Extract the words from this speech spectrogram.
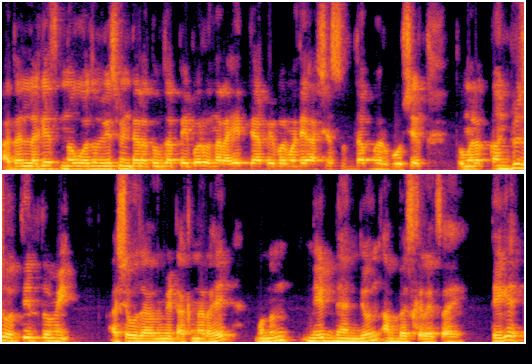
आता लगेच नऊ वाजून वीस मिनिटाला तुमचा पेपर होणार आहे. त्या पेपरमध्ये असे सुद्धा भरपूरशे तुम्हाला कन्फ्युज होतील तुम्ही. असे उदाहरण मी टाकणार आहे. म्हणून नीट ध्यान देऊन अभ्यास करायचा आहे. ठीक आहे?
